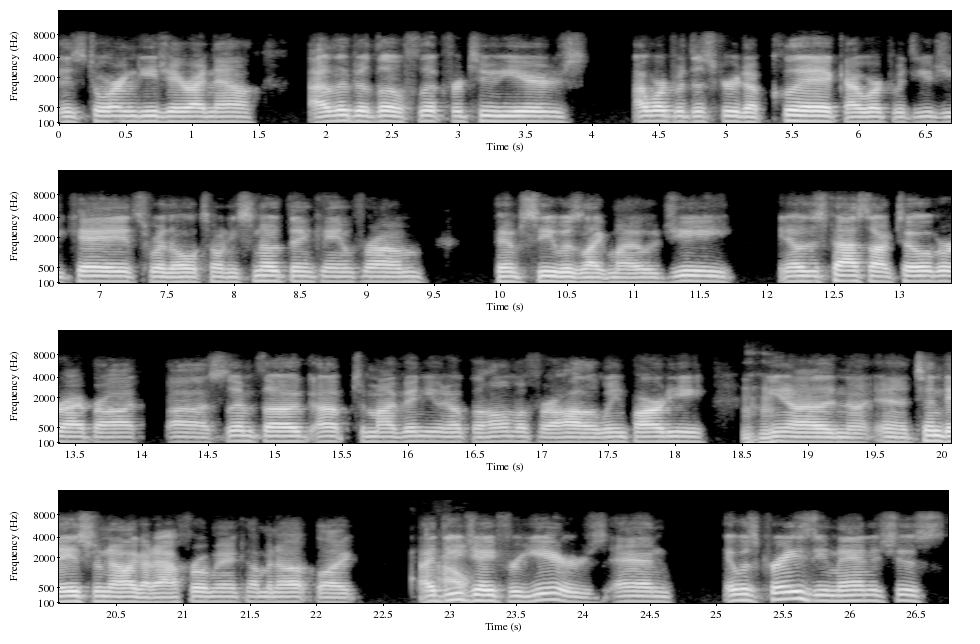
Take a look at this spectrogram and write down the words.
his touring DJ right now. I lived with Little Flip for two years. I worked with the Screwed Up Click. I worked with UGK. It's where the whole Tony Snow thing came from. Pimp C was like my OG. You know, this past October, I brought uh, Slim Thug up to my venue in Oklahoma for a Halloween party. Mm-hmm. You know, in, uh, in, 10 days from now, I got Afroman coming up. Like, I wow. DJ'd for years and it was crazy, man. It's just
